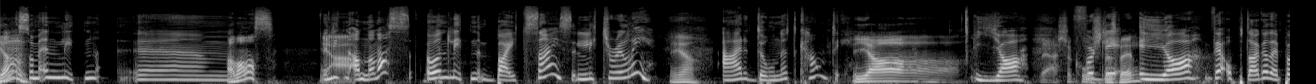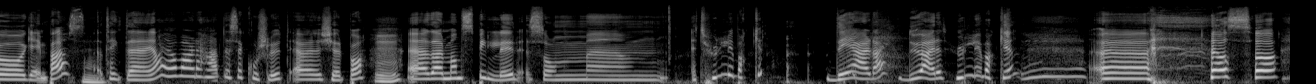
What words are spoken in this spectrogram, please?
Ja. som en liten uh, Ananas. En liten ananas og en liten bite size, literally, Ja. er Donut County. ja. Ja. Det er så koselig spill. Ja, for jeg oppdaga det på GamePass. Jeg tenkte ja, ja, hva er det her? Det ser koselig ut. Jeg kjør på. Mm. Eh, der man spiller som eh, et hull i bakken. Det er deg. Du er et hull i bakken. Eh, og så eh,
